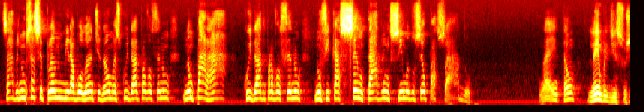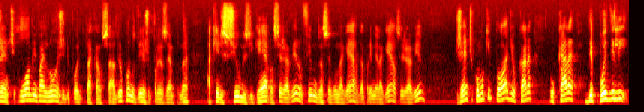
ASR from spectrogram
Sabe, não precisa ser plano mirabolante, não, mas cuidado para você não, não parar. Cuidado para você não, não ficar sentado em cima do seu passado. Né? Então, Lembre disso, gente. O homem vai longe depois de estar cansado. Eu, quando vejo, por exemplo, né, aqueles filmes de guerra, vocês já viram filmes da Segunda Guerra, da Primeira Guerra? Vocês já viram? Gente, como que pode? O cara, o cara depois dele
